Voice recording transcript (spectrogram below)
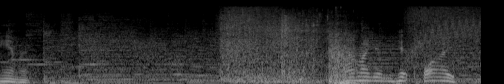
Damn it. Why am I getting hit twice?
